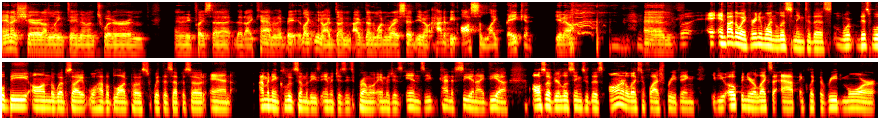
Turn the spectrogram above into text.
and i share it on linkedin and on twitter and and any place that I, that I can. And I, like you know, I've done I've done one where I said you know how to be awesome like bacon, you know, mm-hmm. and. Well, and by the way, for anyone listening to this, this will be on the website. We'll have a blog post with this episode, and I'm going to include some of these images, these promo images in, so you can kind of see an idea. Also, if you're listening to this on an Alexa Flash briefing, if you open your Alexa app and click the read more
